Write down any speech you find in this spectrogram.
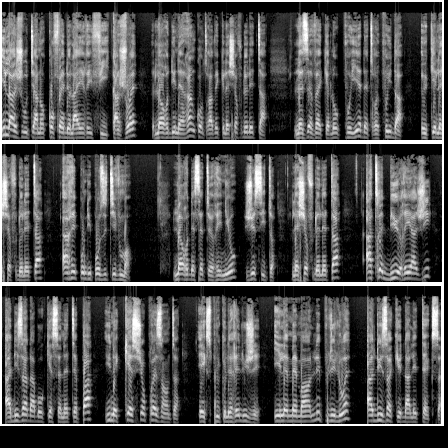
Il ajoute à nos confrères de la RFI qu'en juin, lors d'une rencontre avec les chefs de l'État, les évêques l'ont prié d'être prudents et que le chef de l'État a répondu positivement. Lors de cette réunion, je cite, le chef de l'État a très bien réagi en disant d'abord que ce n'était pas une question présente explique le religieux. Il est même allé plus loin en disant que dans les textes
